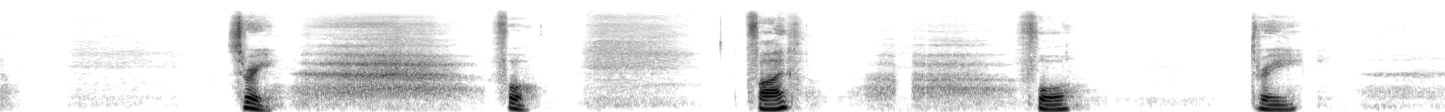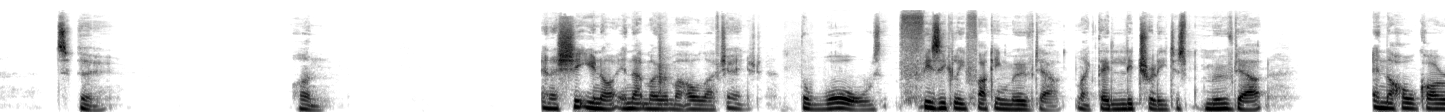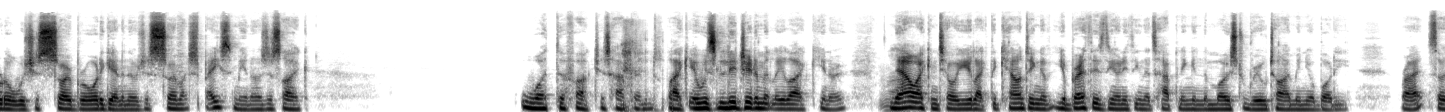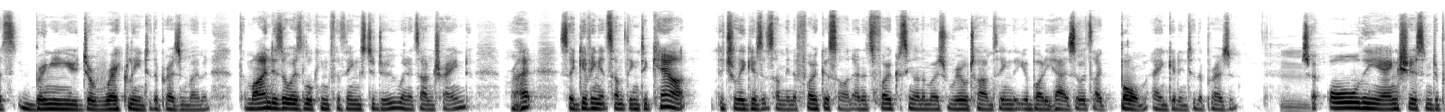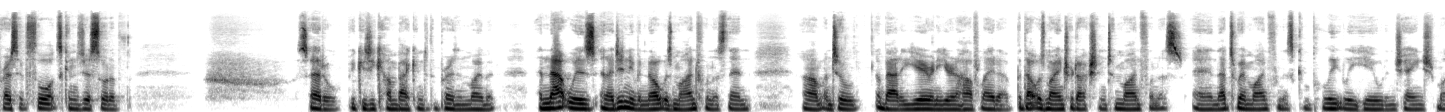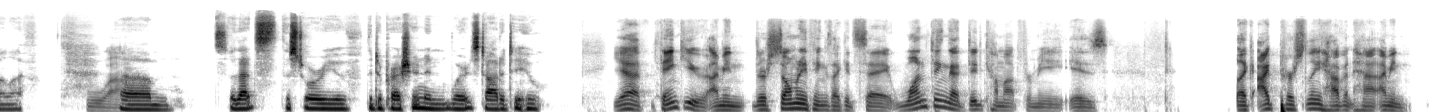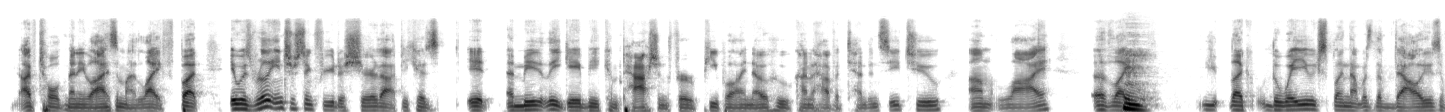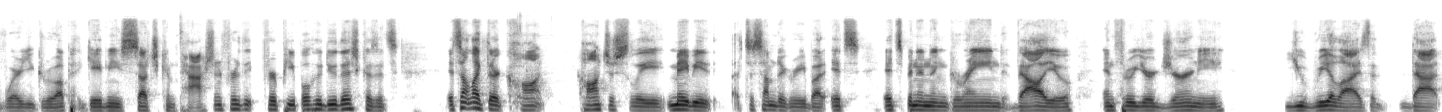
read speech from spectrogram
three, four, five, four, three, two, one. And I shit you not, in that moment, my whole life changed. The walls physically fucking moved out. Like they literally just moved out. And the whole corridor was just so broad again. And there was just so much space in me. And I was just like, what the fuck just happened? like it was legitimately like, you know, wow. now I can tell you like the counting of your breath is the only thing that's happening in the most real time in your body, right? So it's bringing you directly into the present moment. The mind is always looking for things to do when it's untrained, right? So giving it something to count literally gives it something to focus on and it's focusing on the most real time thing that your body has. So it's like boom, anchored into the present. Mm. So all the anxious and depressive thoughts can just sort of settle because you come back into the present moment and that was and i didn't even know it was mindfulness then um, until about a year and a year and a half later but that was my introduction to mindfulness. And that's where mindfulness completely healed and changed my life. Wow. Um, so that's the story of the depression and where it started to heal. Yeah thank you. I mean there's so many things i could say. One thing that did come up for me is like i personally haven't had i mean I've told many lies in my life, but it was really interesting for you to share that because it immediately gave me compassion for people I know who kind of have a tendency to um, lie. Of like, hmm. you, like the way you explained that was the values of where you grew up. It gave me such compassion for the for people who do this because it's it's not like they're con- consciously maybe to some degree, but it's it's been an ingrained value, and through your journey, you realize that that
